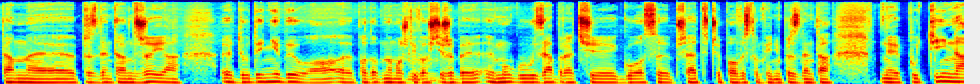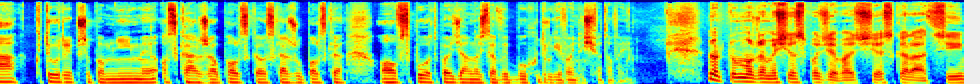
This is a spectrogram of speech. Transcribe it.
tam e, prezydenta Andrzeja Dudy. Nie było e, podobno możliwości, żeby mógł zabrać e, głos przed czy po wystąpieniu prezydenta Putina, który, przypomnijmy, oskarżał Polskę, oskarżył Polskę o współodpowiedzialność za wybuch II wojny światowej. No tu możemy się spodziewać eskalacji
